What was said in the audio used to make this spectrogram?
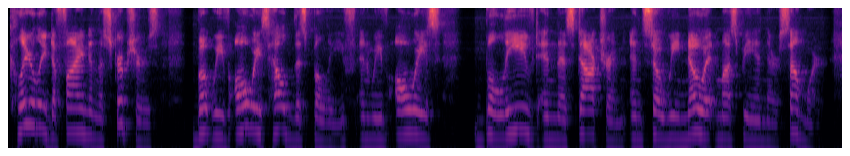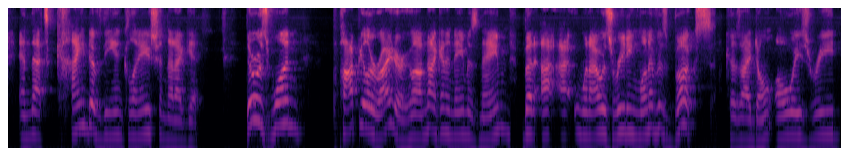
clearly defined in the scriptures, but we've always held this belief and we've always believed in this doctrine. And so we know it must be in there somewhere. And that's kind of the inclination that I get. There was one popular writer who I'm not going to name his name, but I, I, when I was reading one of his books, because I don't always read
